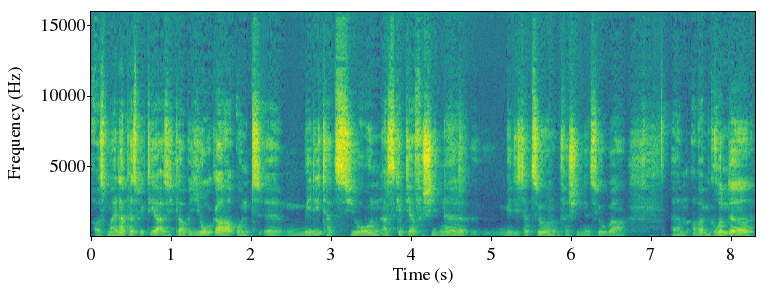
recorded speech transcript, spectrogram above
aus meiner Perspektive, also ich glaube, Yoga und äh, Meditation, also es gibt ja verschiedene Meditationen und verschiedenes Yoga, ähm, aber im Grunde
